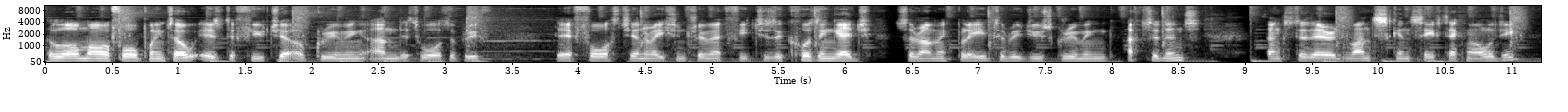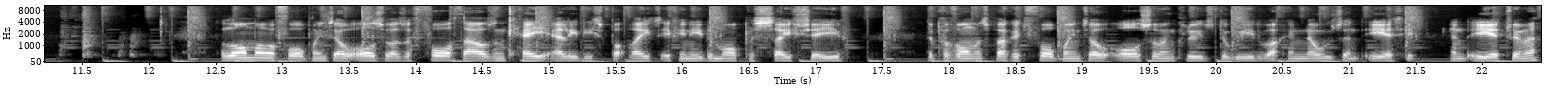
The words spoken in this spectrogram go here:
The Lawnmower 4.0 is the future of grooming and it's waterproof. Their fourth generation trimmer features a cutting edge ceramic blade to reduce grooming accidents thanks to their advanced skin safe technology. The Lawnmower 4.0 also has a 4000K LED spotlight if you need a more precise shave. The Performance Package 4.0 also includes the Weed Whacker nose and ear, and ear trimmer.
